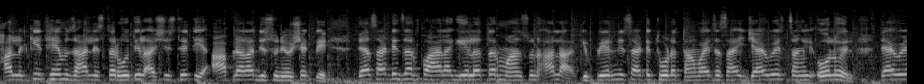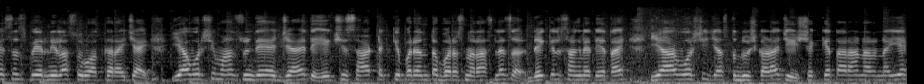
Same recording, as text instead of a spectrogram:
हलकी थेंब झालेच तर होतील अशी स्थिती आपल्याला दिसून येऊ शकते. त्यासाठी जर पाहायला गेलं तर मान्सून आला की पेरणीसाठी थोडं थांबायचंच आहे. ज्यावेळेस चांगली ओल होईल त्यावेळेसच पेरणीला सुरुवात करायची आहे. यावर्षी मान्सून जे जे आहे ते एकशे सहा टक्केपर्यंत बरसणार असल्याचं देखील सांगण्यात येत आहे. यावर्षी जास्त दुष्काळाची शक्यता राहणार नाहीये.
